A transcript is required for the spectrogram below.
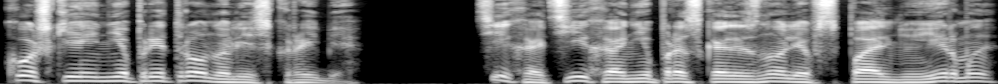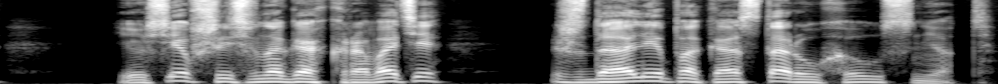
Кошки не притронулись к рыбе. Тихо-тихо они проскользнули в спальню Ирмы и, усевшись в ногах кровати, ждали, пока старуха уснет.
